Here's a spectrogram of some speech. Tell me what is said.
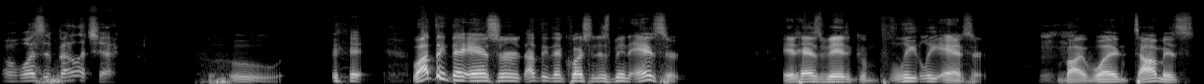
or was it Belichick? Ooh. well, I think that answered. I think that question has been answered. It has been completely answered Mhm. by one Thomas,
